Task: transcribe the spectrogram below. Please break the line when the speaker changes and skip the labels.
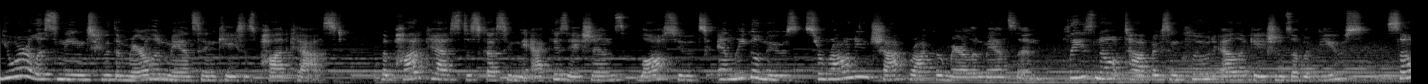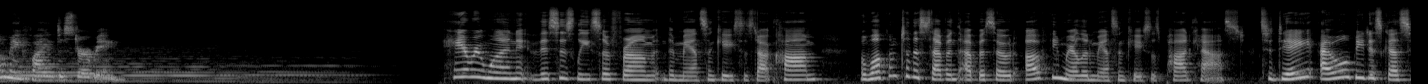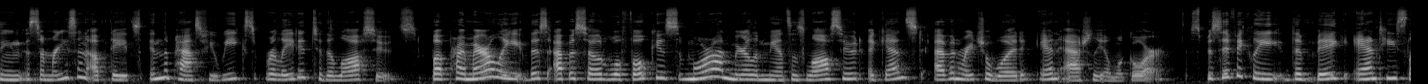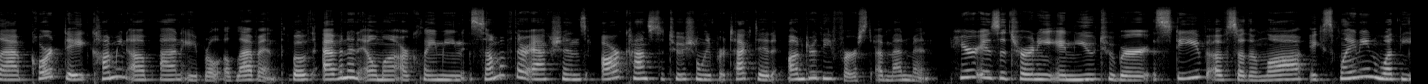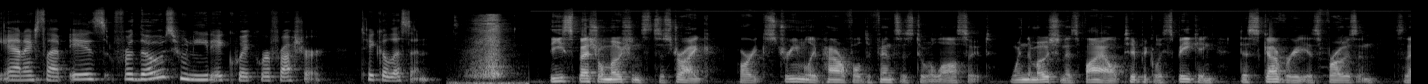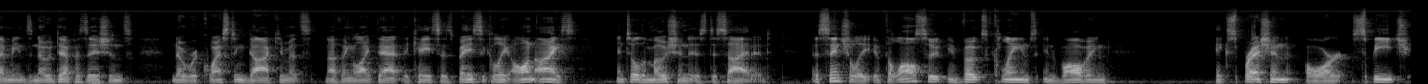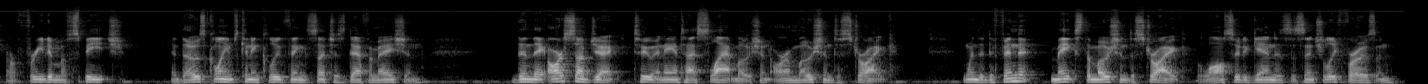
You are listening to the Marilyn Manson Cases podcast, the podcast discussing the accusations, lawsuits, and legal news surrounding shock rocker Marilyn Manson. Please note topics include allegations of abuse, some may find disturbing. Hey everyone, this is Lisa from theMansonCases.com and welcome to the seventh episode of the Marilyn Manson Cases podcast. Today, I will be discussing some recent updates in the past few weeks related to the lawsuits. But primarily, this episode will focus more on Marilyn Manson's lawsuit against Evan Rachel Wood and Ashley Gore. Specifically, the big anti SLAPP court date coming up on April 11th. Both Evan and Illma are claiming some of their actions are constitutionally protected under the First Amendment. Here is attorney and YouTuber Steve of Southern Law explaining what the anti SLAPP is for those who need a quick refresher. Take a listen.
These special motions to strike are extremely powerful defenses to a lawsuit. When the motion is filed, typically speaking, discovery is frozen. So that means no depositions, no requesting documents, nothing like that. The case is basically on ice until the motion is decided. Essentially, if the lawsuit invokes claims involving expression or speech or freedom of speech, and those claims can include things such as defamation, then they are subject to an anti SLAPP motion or a motion to strike. When the defendant makes the motion to strike, the lawsuit again is essentially frozen,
